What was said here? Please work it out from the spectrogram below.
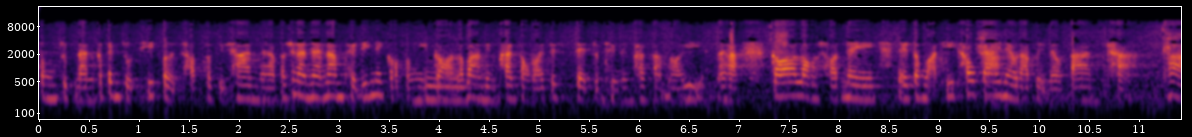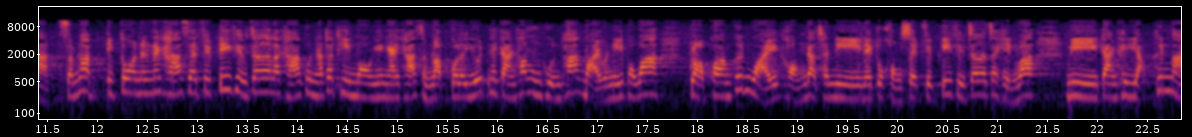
ตรงจุดนั้นก็เป็นจุดที่เปิด short position นะคะ เพราะฉะนั้นแนะนำ trading ในกรอบตรงนี้ก่อนอืมระหว่าง 1,277 จนถึง 1,300 เหรียญนะคะ ก็ long short ในในจังหวะที่เข้าใกล้แนวรับหรือแนวต้านค่ะ ค่ะสำหรับอีกตัวหนึ่งนะคะ Set 50 Future ล่ะคะ คุณนัททีมองยังไงคะสำหรับกลยุทธ์ในการเข้าลงทุนภาคบ่ายวันนี้ เพราะว่ากรอบความเคลื่อนไหวของดัชนีในตัวของ Set 50 Future จะเห็นว่ามีการขยับขึ้นมา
